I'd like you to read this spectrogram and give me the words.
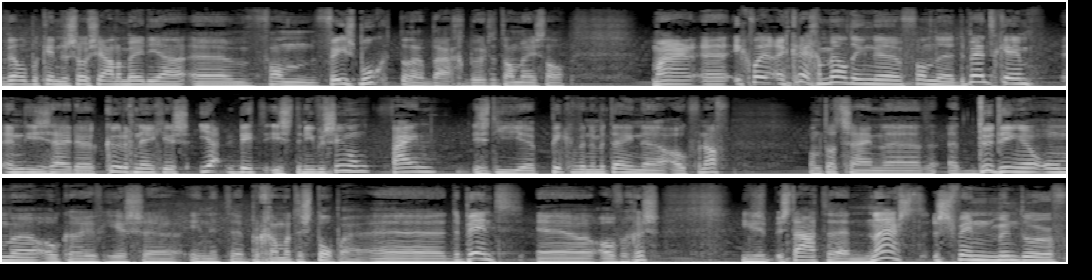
welbekende sociale media van Facebook. Daar, gebeurt het dan meestal. Maar ik, ik, kreeg een melding van de bandcamp. En die zeiden keurig netjes. Ja, dit is de nieuwe single. Fijn. Dus die pikken we er meteen ook vanaf. Want dat zijn de dingen om ook even in het programma te stoppen. de band overigens. Die bestaat naast Sven Mundorf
